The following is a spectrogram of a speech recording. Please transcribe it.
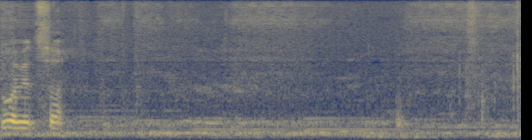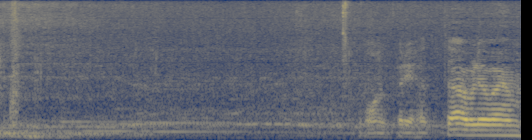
готовится. Вот, приготавливаем.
